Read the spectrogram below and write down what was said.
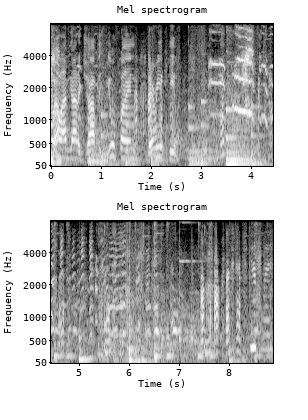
Well, I've got a job that you'll find very appealing. Excuse me.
